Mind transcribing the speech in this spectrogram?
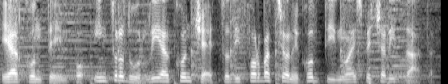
e al contempo introdurli al concetto di formazione continua e specializzata.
